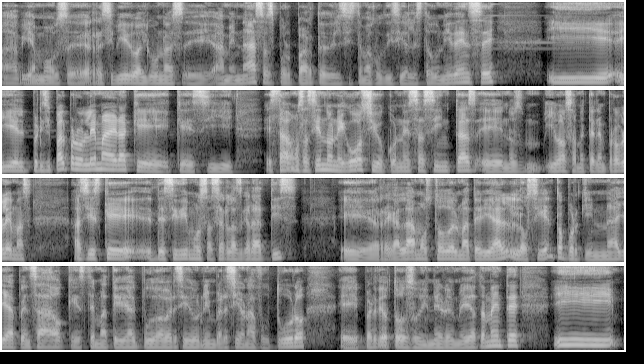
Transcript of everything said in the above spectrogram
habíamos eh, recibido algunas eh, amenazas por parte del sistema judicial estadounidense. Y, el principal problema era que, si estábamos haciendo negocio con esas cintas, eh, nos íbamos a meter en problemas. Así es que decidimos hacerlas gratis. regalamos todo el material. Lo siento por quien haya pensado que este material pudo haber sido una inversión a futuro. perdió todo su dinero inmediatamente. Y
